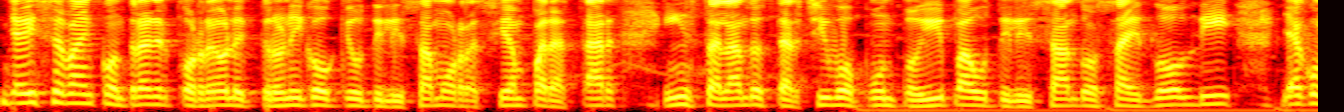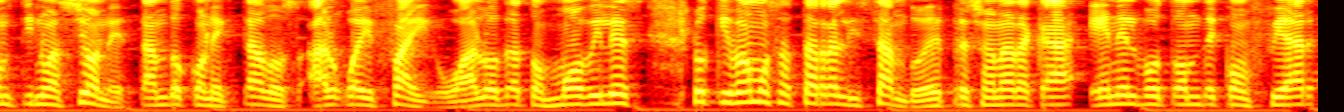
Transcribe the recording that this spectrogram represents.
y ahí se va a encontrar el correo electrónico que utilizamos recién para estar instalando este archivo .ipa utilizando SiteLoadly y a continuación estando conectados al Wi-Fi o a los datos móviles, lo que vamos a estar realizando es presionar acá en el botón de confiar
